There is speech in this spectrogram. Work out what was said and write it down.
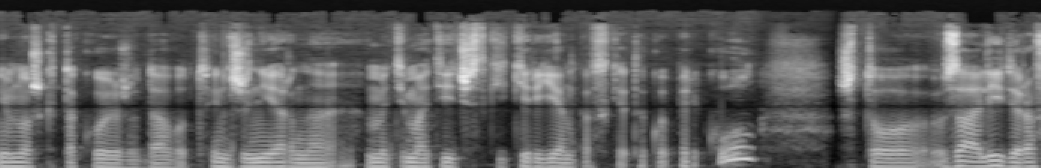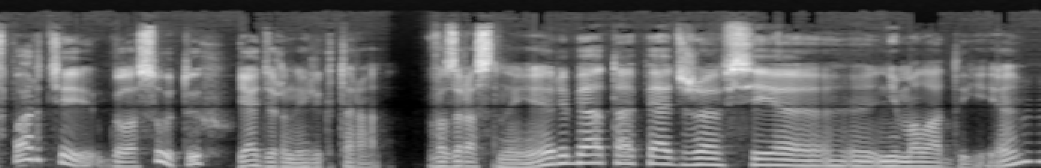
немножко такой же, да, вот инженерно-математический, кириенковский такой прикол, что за лидеров партии голосует их ядерный электорат возрастные ребята, опять же, все не молодые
